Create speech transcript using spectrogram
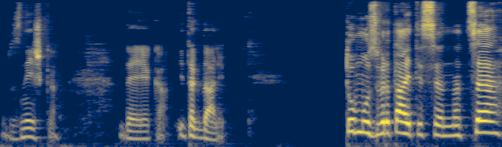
знижка деяка і так далі. Тому звертайтеся на це,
